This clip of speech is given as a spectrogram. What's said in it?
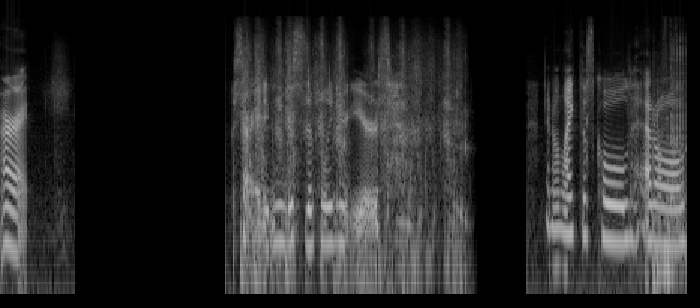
Alright. Sorry, I didn't mean to sniffle in your ears. I don't like this cold at all.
